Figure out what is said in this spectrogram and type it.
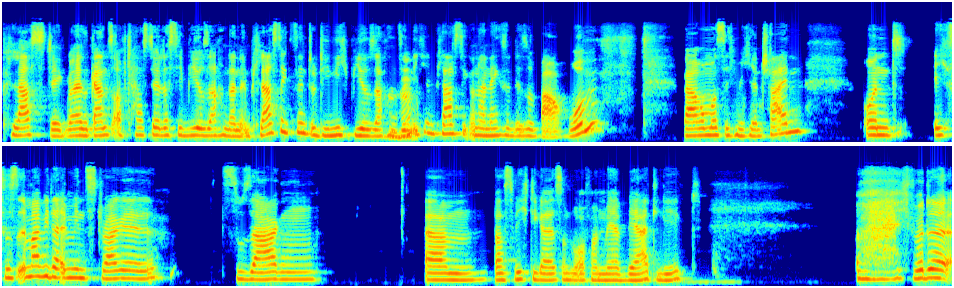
Plastik, weil ganz oft hast du ja, dass die Bio-Sachen dann in Plastik sind und die nicht Bio-Sachen mhm. sind nicht in Plastik und dann denkst du dir so, warum? Warum muss ich mich entscheiden? Und ich, es ist immer wieder irgendwie ein Struggle zu sagen, ähm, was wichtiger ist und worauf man mehr Wert legt. Ich würde,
